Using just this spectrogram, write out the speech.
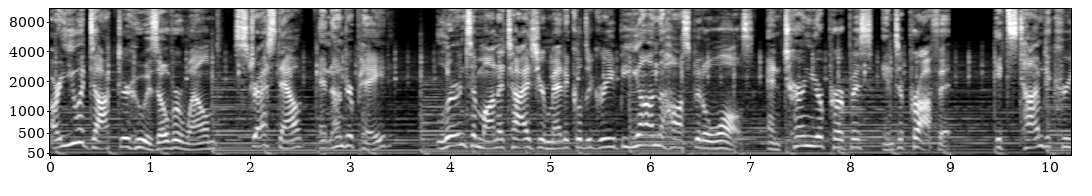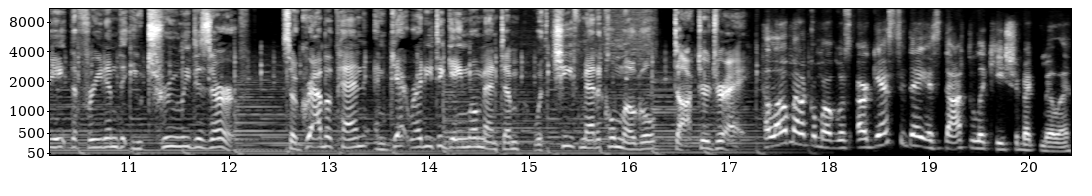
Are you a doctor who is overwhelmed, stressed out, and underpaid? Learn to monetize your medical degree beyond the hospital walls and turn your purpose into profit. It's time to create the freedom that you truly deserve. So grab a pen and get ready to gain momentum with Chief Medical Mogul Dr. Dre. Hello, medical moguls. Our guest today is Dr. Lakeisha McMillan.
